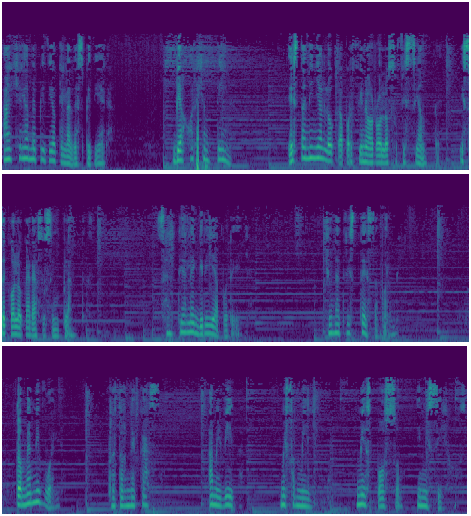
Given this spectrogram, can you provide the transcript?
Ángela me pidió que la despidiera. Viajo a Argentina. Esta niña loca por fin ahorró lo suficiente y se colocará sus implantes. Sentí alegría por ella y una tristeza por mí. Tomé mi vuelo, retorné a casa, a mi vida, mi familia, mi esposo y mis hijos.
